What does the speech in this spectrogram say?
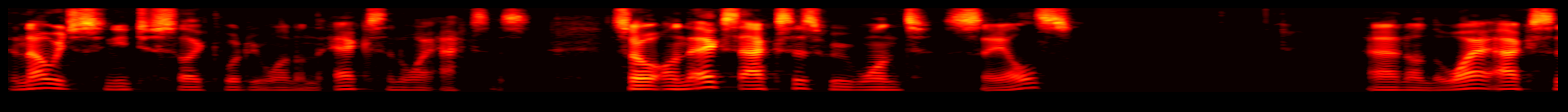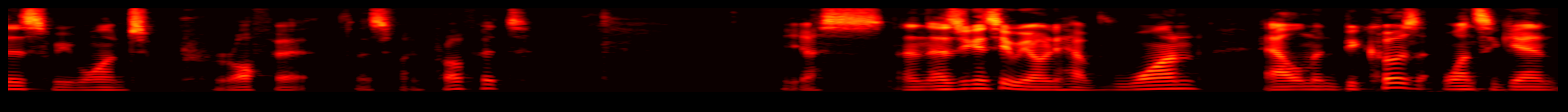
and now we just need to select what we want on the X and Y axis. So on the x-axis, we want sales. And on the y-axis, we want profit. Let's find profit. Yes. And as you can see, we only have one element because, once again,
